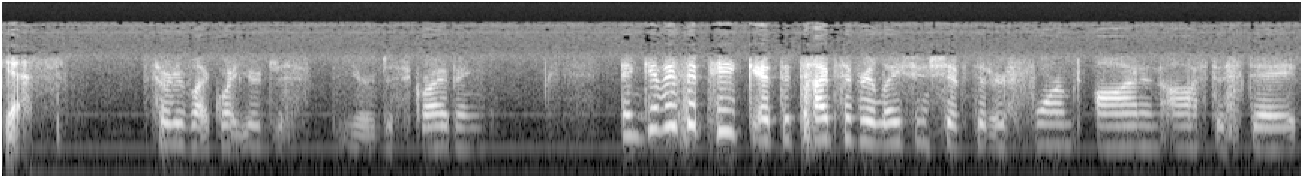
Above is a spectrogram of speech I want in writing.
yes. sort of like what you're just you're describing. And give us a peek at the types of relationships that are formed on and off the stage.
